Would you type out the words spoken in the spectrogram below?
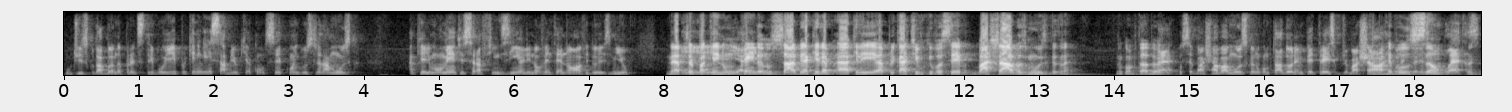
o, disco da banda para distribuir, porque ninguém sabia o que ia acontecer com a indústria da música naquele momento, isso era finzinho ali, 99, 2000. Napster, para quem, não, quem aí... ainda não sabe, é aquele, é aquele aplicativo que você baixava as músicas, né? No computador. É, você baixava a música no computador, MP3, você podia baixar. Era uma revolução. Completas.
